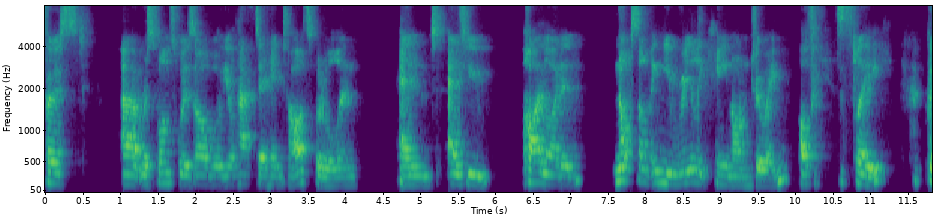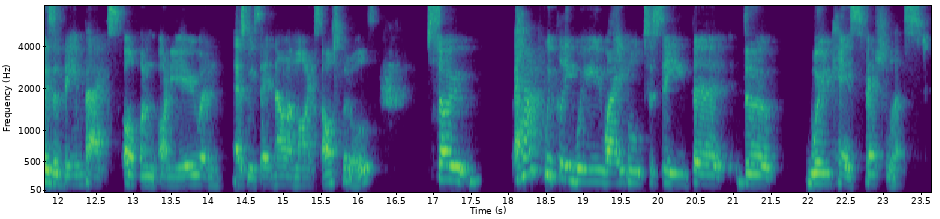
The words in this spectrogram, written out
first uh, response was, "Oh, well, you'll have to head to hospital," and and as you highlighted, not something you're really keen on doing, obviously, because of the impacts on on you. And as we said, no one likes hospitals. So, how quickly were you able to see the the wound care specialist?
